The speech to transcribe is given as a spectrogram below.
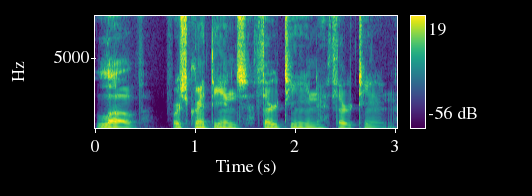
Love. 1 Corinthians thirteen thirteen.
